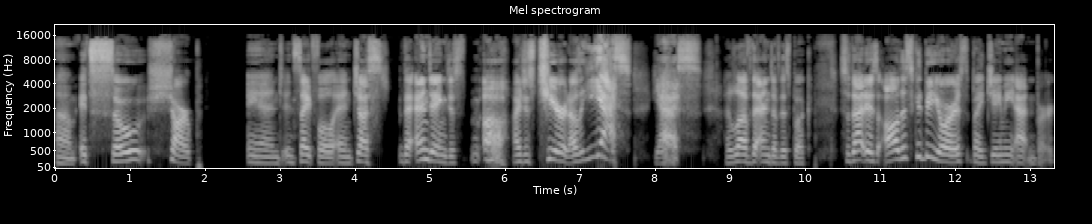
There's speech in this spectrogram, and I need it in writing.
Um, it's so sharp and insightful and just the ending just, oh, I just cheered. I was like, yes, yes. I love the end of this book. So that is All This Could Be Yours by jami Attenberg.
